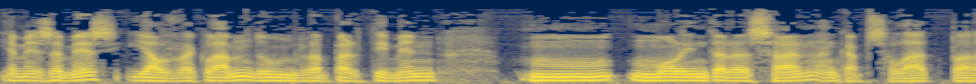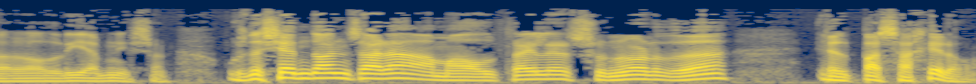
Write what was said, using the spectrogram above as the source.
i, a més a més, hi ha el reclam d'un repartiment molt interessant encapçalat per el Liam Neeson. Us deixem, doncs, ara amb el tràiler sonor de El Pasajero.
